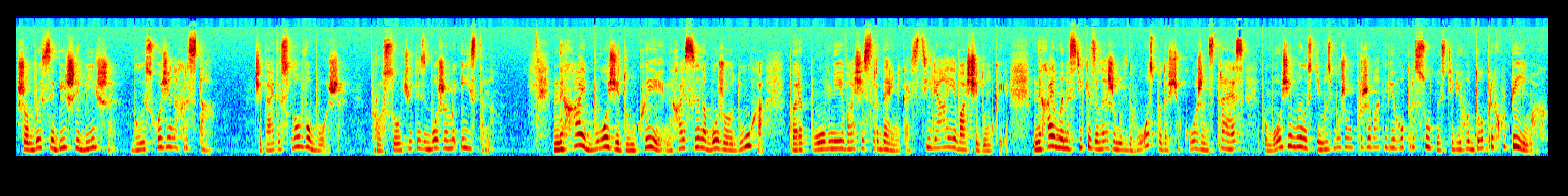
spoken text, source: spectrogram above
щоб ви все більше і більше були схожі на Христа. Читайте Слово Боже, просочуйтесь Божими істинами. Нехай Божі думки, нехай сила Божого Духа переповнює ваші серденька, зціляє ваші думки. Нехай ми настільки залежимо від Господа, що кожен стрес по Божій милості ми зможемо проживати в Його присутності, в Його добрих обіймах,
